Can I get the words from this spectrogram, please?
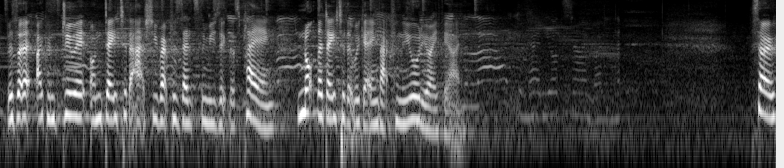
because I can do it on data that actually represents the music that's playing, not the data that we're getting back from the audio API. So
